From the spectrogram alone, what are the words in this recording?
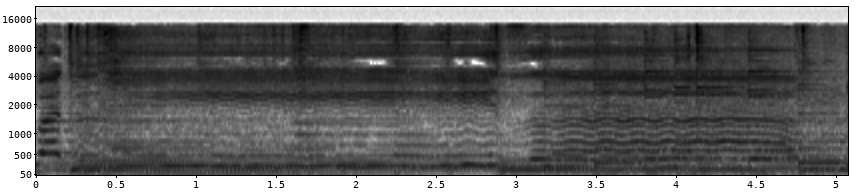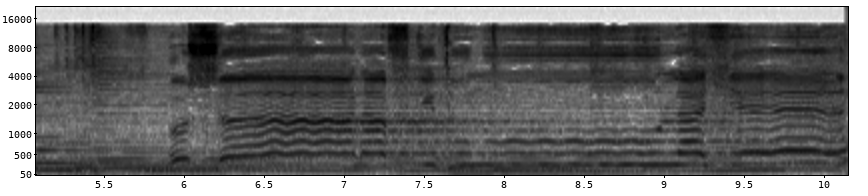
πατρίδα. Σαν αυτή που μου λαχεύεται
